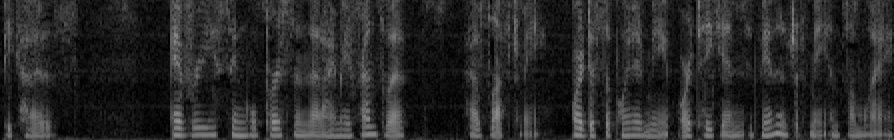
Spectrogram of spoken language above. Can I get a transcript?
because every single person that I made friends with has left me or disappointed me or taken advantage of me in some way.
